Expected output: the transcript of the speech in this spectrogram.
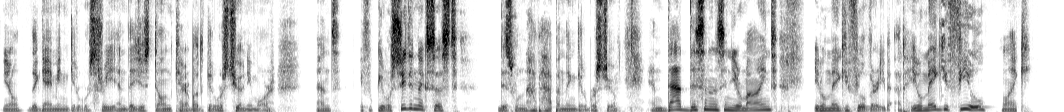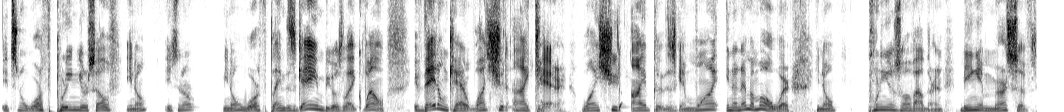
you know, the game in Guild Wars 3 and they just don't care about Guild Wars 2 anymore. And if Guild Wars 3 didn't exist, this wouldn't have happened in Guild Wars 2. And that dissonance in your mind, it'll make you feel very bad. It'll make you feel like it's not worth putting yourself, you know, it's not, you know, worth playing this game because, like, well, if they don't care, why should I care? Why should I play this game? Why in an MMO where, you know, putting yourself out there and being immersive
